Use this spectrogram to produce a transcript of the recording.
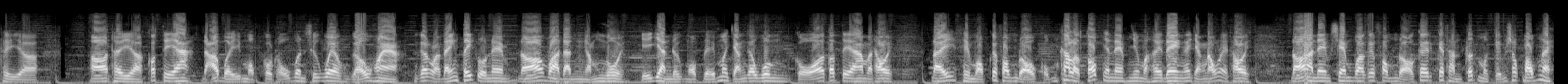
thì uh, à, thì ờ, uh, Cotia đã bị một cầu thủ bên xứ Wales gỡ hòa. Rất là đáng tiếc luôn em. Đó và đành ngậm ngùi. Chỉ giành được một điểm ở trận ra quân của Cotia mà thôi. Đấy thì một cái phong độ cũng khá là tốt nha anh em nhưng mà hơi đen ở trận đấu này thôi. Đó anh em xem qua cái phong độ cái cái thành tích mà kiểm soát bóng này.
